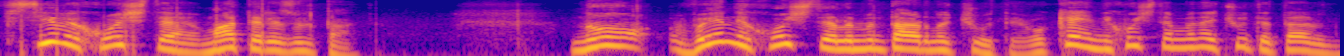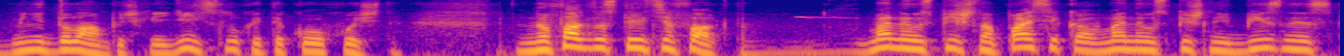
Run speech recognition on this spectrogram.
Всі ви хочете мати результат. Ну, ви не хочете елементарно чути. Окей, не хочете мене чути, та мені до лампочки. Йдіть, слухайте, кого хочете. Ну факт остається фактом. В мене успішна пасіка, в мене успішний бізнес.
